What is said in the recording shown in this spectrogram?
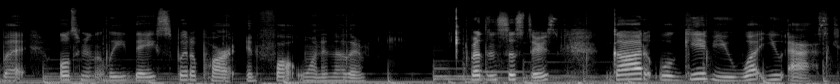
but ultimately they split apart and fought one another brothers and sisters god will give you what you ask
